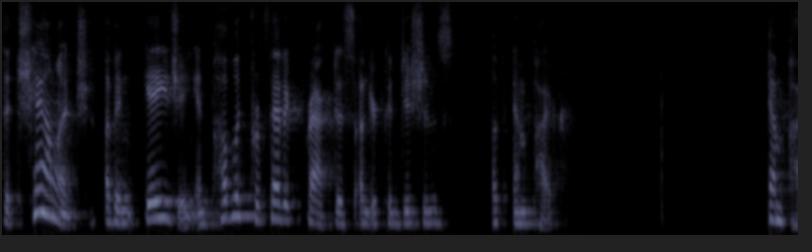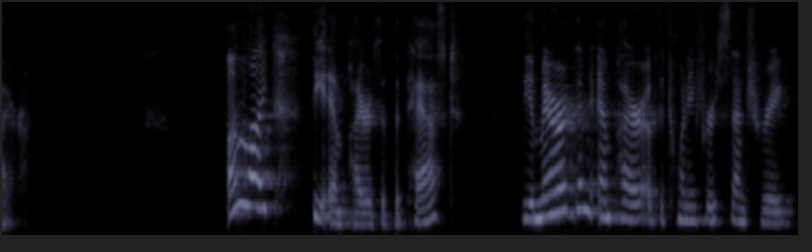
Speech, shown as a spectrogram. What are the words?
the challenge of engaging in public prophetic practice under conditions of empire. Empire. Unlike the empires of the past, the American empire of the 21st century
